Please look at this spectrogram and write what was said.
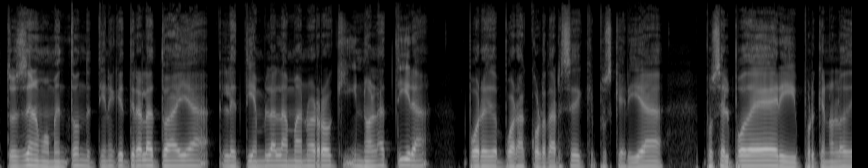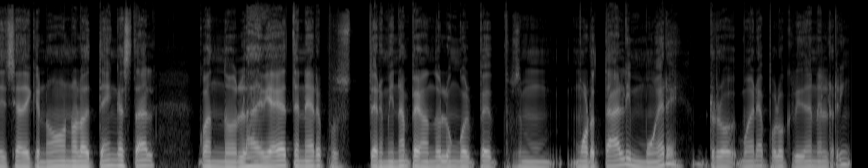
Entonces, en el momento donde tiene que tirar la toalla, le tiembla la mano a Rocky y no la tira por, eh, por acordarse de que pues quería pues el poder y porque no lo decía de que no, no lo detengas tal. Cuando la debía de tener, pues terminan pegándole un golpe pues, mortal y muere. muere Apolo Creed en el ring.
